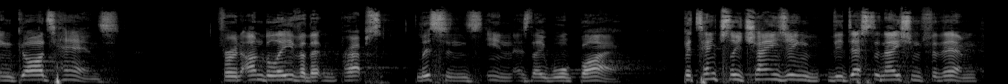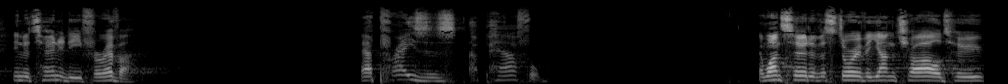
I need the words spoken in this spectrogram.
in God's hands for an unbeliever that perhaps listens in as they walk by, potentially changing the destination for them in eternity forever. Our praises are powerful. I once heard of a story of a young child who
